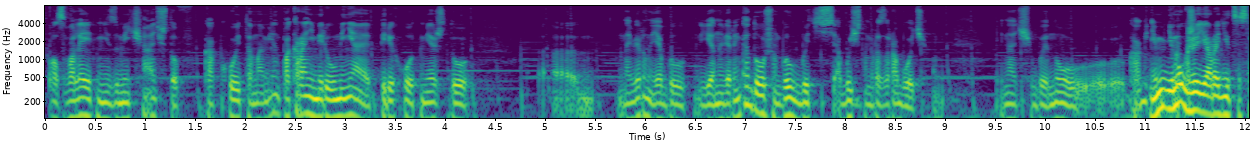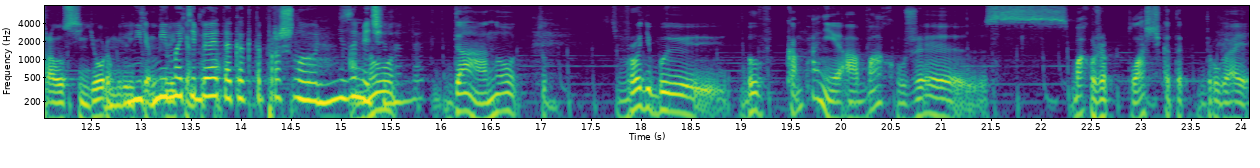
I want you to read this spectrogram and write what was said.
позволяет не замечать, что в какой-то момент, по крайней мере, у меня переход между э, наверное, я был, я наверняка должен был быть обычным разработчиком. Иначе бы, ну, как, не, не мог же я родиться сразу с сеньором или Ми- кем Мимо или кем-то тебя там. это как-то прошло незамеченным, да? Оно- Да, но тут вроде бы был в компании, а Бах уже с- Бах уже плашечка так другая.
